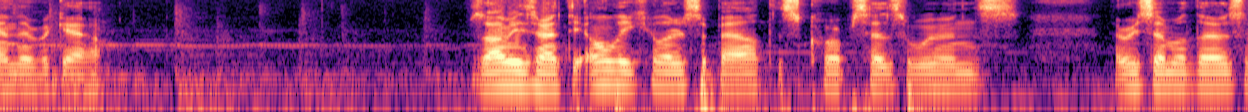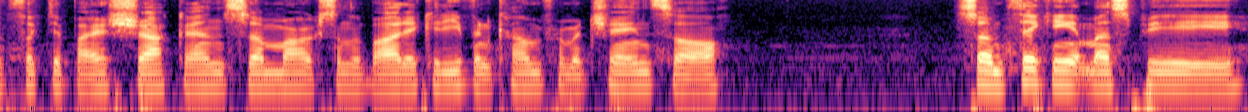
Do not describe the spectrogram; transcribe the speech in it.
And there we go. Zombies aren't the only killers about. This corpse has wounds that resemble those inflicted by a shotgun. Some marks on the body could even come from a chainsaw. So I'm thinking it must be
